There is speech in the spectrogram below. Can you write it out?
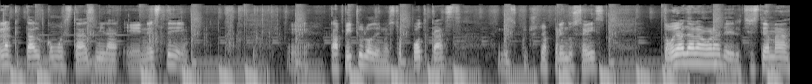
Hola, ¿qué tal? ¿Cómo estás? Mira, en este eh, capítulo de nuestro podcast de Escucho y Aprendo 6, te voy a hablar ahora del sistema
